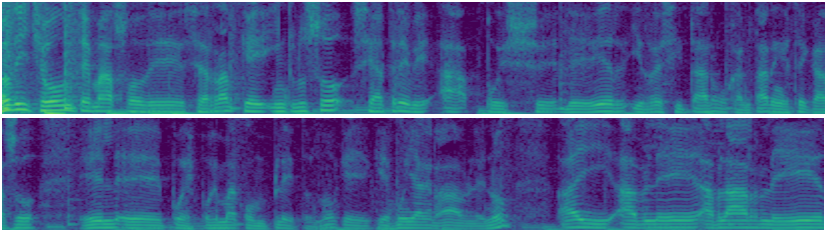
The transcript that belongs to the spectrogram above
Lo dicho, un temazo de Serrat que incluso se atreve a pues eh, leer y recitar o cantar en este caso el eh, pues poema completo, ¿no? Que, que es muy agradable, ¿no? Hay hable, hablar, leer,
